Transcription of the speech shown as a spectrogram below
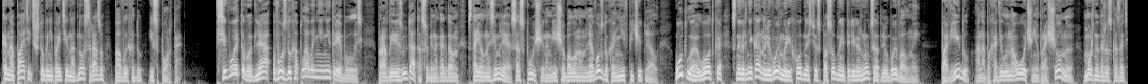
конопатить, чтобы не пойти на дно сразу по выходу из порта. Всего этого для воздухоплавания не требовалось, правда и результат, особенно когда он стоял на земле, со спущенным еще баллоном для воздуха, не впечатлял. Утлая лодка с наверняка нулевой мореходностью, способная перевернуться от любой волны. По виду она походила на очень упрощенную, можно даже сказать,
